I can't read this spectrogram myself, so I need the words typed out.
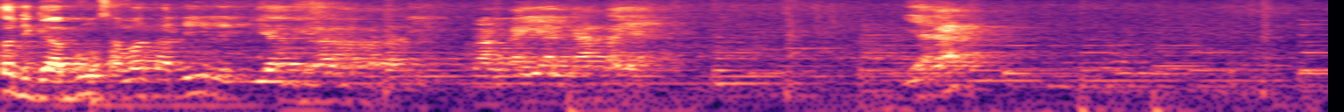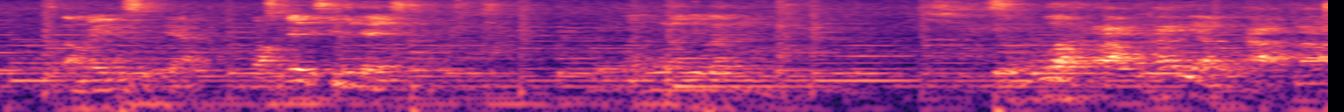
atau digabung sama tadi Livia bilang apa tadi? Rangkaian kata ya? Iya kan? Di sini ya. Maksudnya di sini guys. Kita ulangi lagi. Sebuah rangkaian kata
